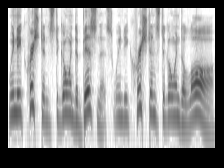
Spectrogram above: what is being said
We need Christians to go into business. We need Christians to go into law.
